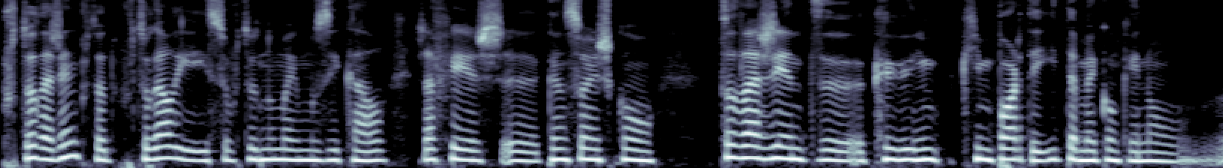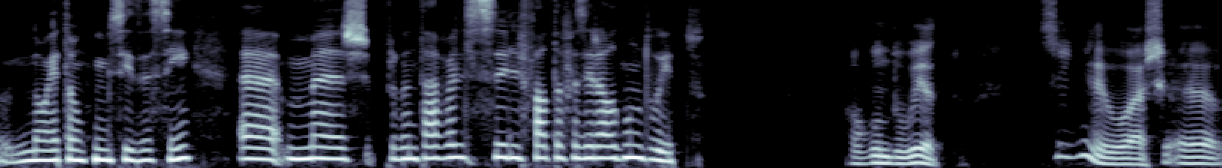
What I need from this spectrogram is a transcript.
por toda a gente, por todo Portugal e, sobretudo no meio musical. Já fez eh, canções com toda a gente que, que importa e também com quem não, não é tão conhecido assim. Ah, mas perguntava-lhe se lhe falta fazer algum dueto. Algum dueto? Sim, eu acho. eh,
